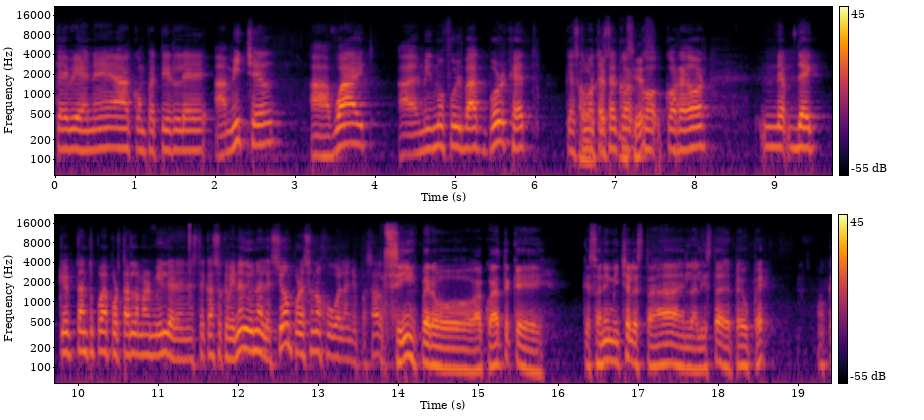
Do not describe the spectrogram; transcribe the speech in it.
que viene a competirle a Mitchell, a White, al mismo fullback Burkhead, que es como Burkhead, tercer es. corredor. De, de qué tanto puede aportar Lamar Miller en este caso, que viene de una lesión, por eso no jugó el año pasado. Sí, pero acuérdate que, que Sonny Mitchell está en la lista de PUP. Ok.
